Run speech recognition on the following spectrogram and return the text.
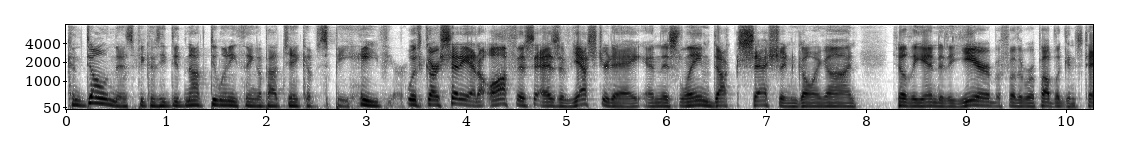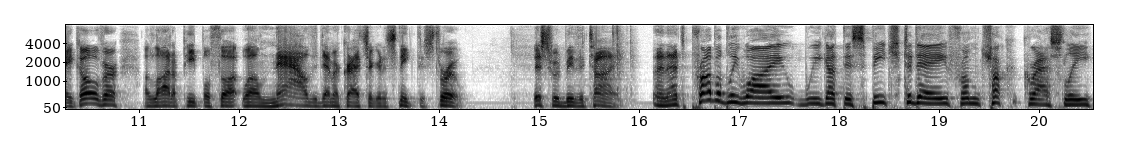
condoned this because he did not do anything about Jacobs' behavior. With Garcetti out of office as of yesterday and this lame duck session going on till the end of the year before the Republicans take over, a lot of people thought, well, now the Democrats are going to sneak this through. This would be the time. And that's probably why we got this speech today from Chuck Grassley.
